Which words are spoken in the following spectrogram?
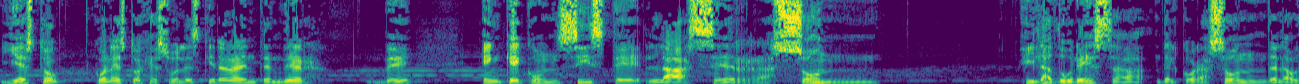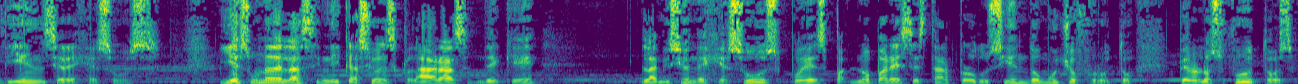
Y esto, con esto Jesús les quiere dar a entender de en qué consiste la cerrazón y la dureza del corazón de la audiencia de Jesús. Y es una de las indicaciones claras de que la misión de Jesús pues no parece estar produciendo mucho fruto, pero los frutos,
